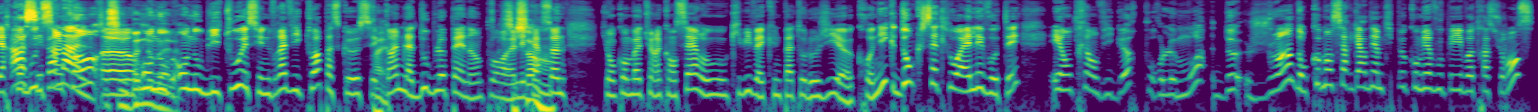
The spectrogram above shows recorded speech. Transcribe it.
C'est-à-dire Ah, qu'au bout de c'est pas 5 mal. ans, une euh, on, oublie tout et c'est une vraie victoire parce que c'est Ouais. quand même la double peine hein, pour Ah, euh, c'est les ça, hein. personnes qui ont combattu un cancer ou qui vivent avec une pathologie euh, chronique. Donc cette loi, elle est votée et entrée en vigueur pour le mois de juin. Donc commencez à regarder un petit peu combien vous payez votre assurance.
